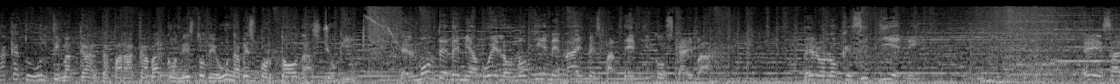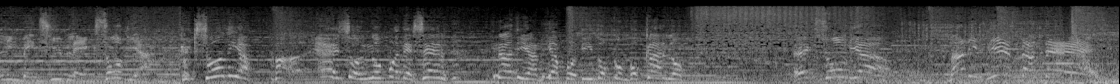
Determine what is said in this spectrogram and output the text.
Saca tu última carta para acabar con esto de una vez por todas, Yugi. El monte de mi abuelo no tiene naipes patéticos, Kaiba. Pero lo que sí tiene es al invencible Exodia. ¡Exodia! Ah, ¡Eso no puede ser! Nadie había podido convocarlo. ¡Exodia! ¡Manifiéstate!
